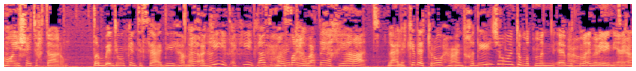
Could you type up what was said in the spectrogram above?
مو أي شيء تختاره. طب انت ممكن تساعديها مثلا؟ أكيد أكيد. لازم حلو. أنصحها وأعطيها خيارات. لا على كذا تروحوا عند خديجة وأنتم مطمن... مطمئنين يعني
